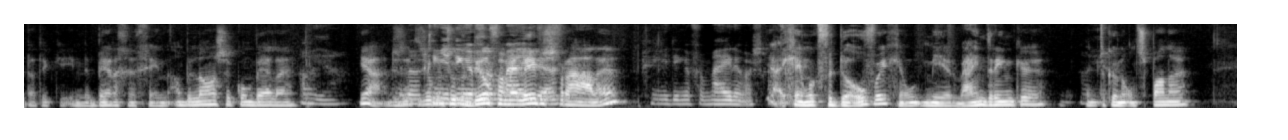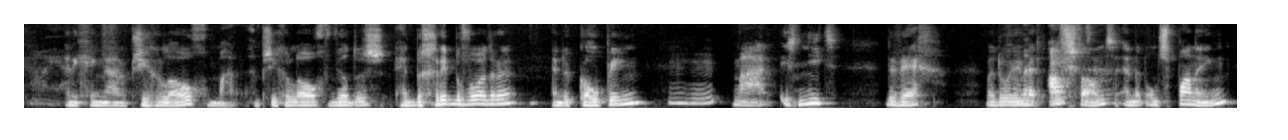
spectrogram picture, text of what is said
dat ik in de bergen geen ambulance kon bellen. Oh ja. Ja, dus dat is ook natuurlijk een deel van mijn levensverhaal. Hè? Ging je dingen vermijden Ja, waarschijnlijk? ik ging hem ook verdoven, ik ging ook meer wijn drinken Oh om ja. te kunnen ontspannen. Oh ja. En ik ging naar een psycholoog, maar een psycholoog wil dus het begrip bevorderen en de coping, Mhm. maar is niet de weg waardoor Van je met afstand echte- en met ontspanning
